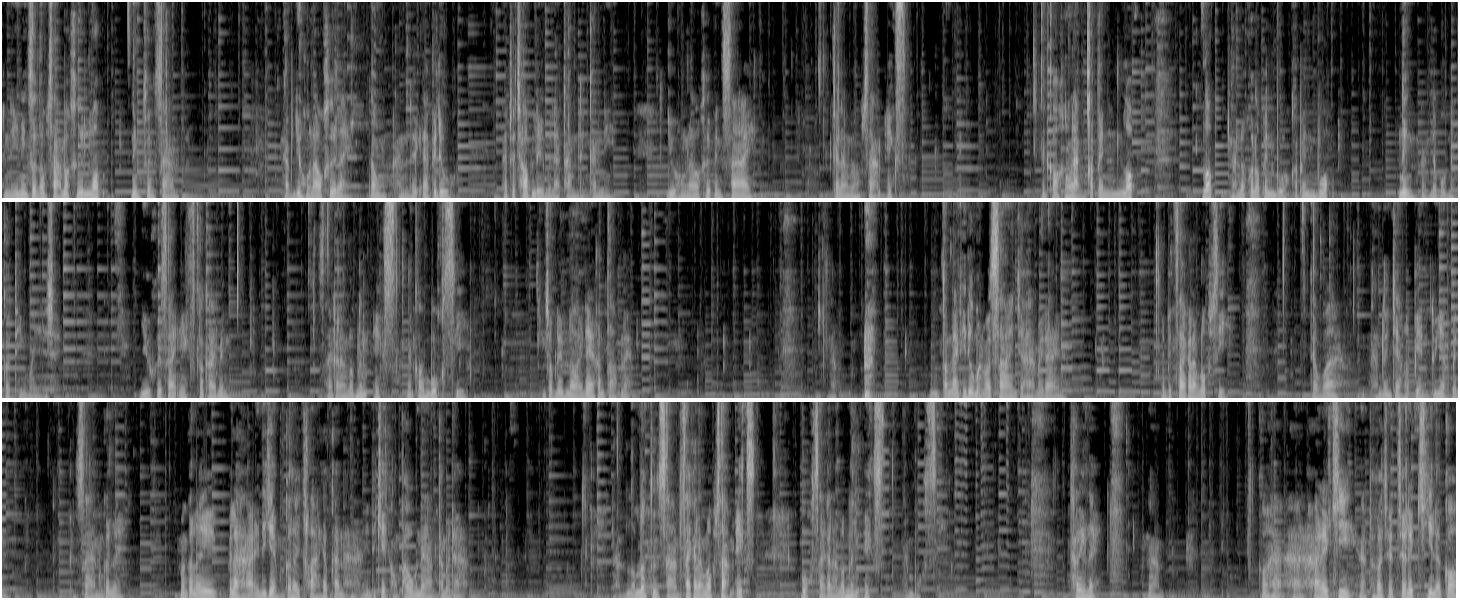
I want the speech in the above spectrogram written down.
อันนี้ 1 ส่วนลบ3ก็คือลบ1ส่วน3 ครับ u ของเราคืออะไร ต้องหันเลขแอบไปดูเราจะชอบลืมเวลาทำถึงขั้นนี้ u ของเราคือเป็น sin กำลังลบ 3x แล้วก็ข้างหลังก็เป็นลบ ลบนะล้วก็ลบเป็นบวกก็เป็นบวกหนึ่งเดี๋ยวบวกหนึ่งก็ทิ้งไว้เฉยๆ u คือ sin x ก็กลายเป็น sin กำลังลบหนึ่ง x แล้วก็บวก c จบเรียบร้อยได้คำตอบแล้วนะตอนแรกที่ดูเหมือนว่า sin จะหาไม่ได้นะ มันเป็น sin กำลังลบสี่แต่ว่าเนื่องจากเราเปลี่ยนทุกอย่างเป็นเป็น sin มันก็เลย มันก็เลยเวลาหาอินดิเกตมันก็เลยคล้ายกับการหาอินดิเกตของพหุนามธรรมดาลบหนึ่งส่วนสาม sin กำลังลบสาม x บวก sin กำลังลบ 1x นะบวก4เท่านี้เลยนะครับก็หาหาหาเลขคี่นะถ้าเกิดเจอเจอเลขคี่แล้วก็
